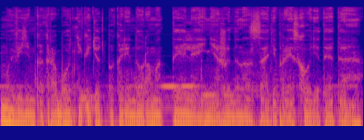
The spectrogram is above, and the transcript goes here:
Мы видим, как работник идет по коридорам отеля, и неожиданно сзади происходит это.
